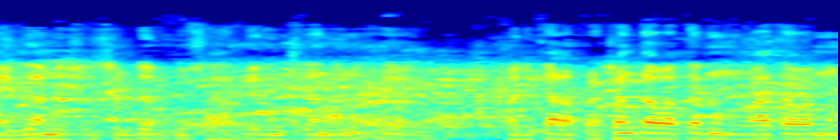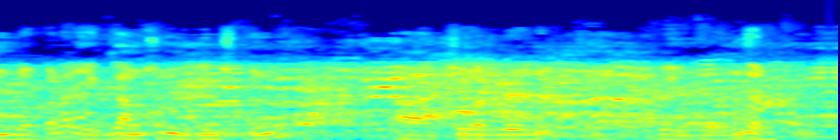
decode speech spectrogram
ఎగ్జామినేషన్ సెంటర్కు సహకరించినందున మరి చాలా ప్రశాంత వాతావరణం వాతావరణం లోపల ఎగ్జామ్స్ ముగించుకుని ఆ, చివరి రోజు వెళ్ళిపోవడం జరుగుతుంది.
